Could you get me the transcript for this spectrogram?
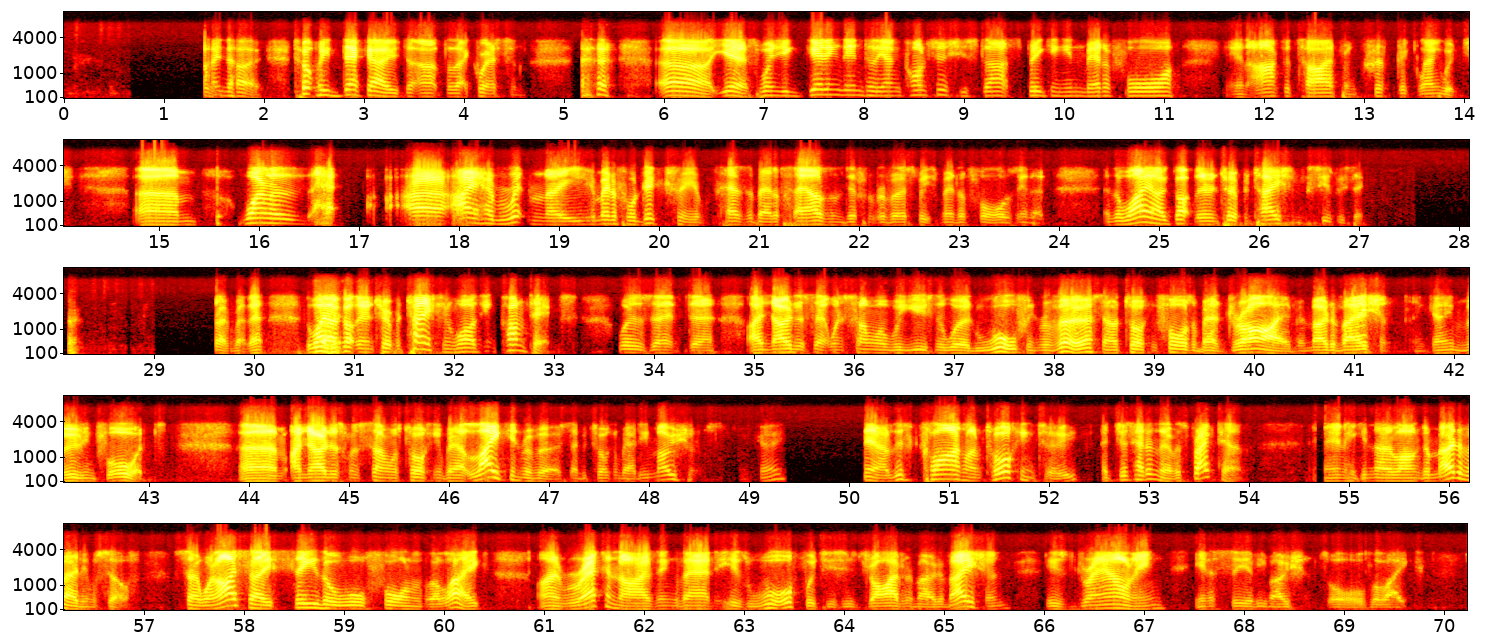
I know. It Took me decades to answer that question. uh, yes, when you're getting into the unconscious, you start speaking in metaphor, in archetype, and cryptic language. Um, one of ha- uh, I have written a metaphor dictionary. It has about a thousand different reverse speech metaphors in it, and the way I got their interpretation. Excuse me, sec. Sorry about that. The way I got their interpretation was in context. Was that uh, I noticed that when someone would use the word wolf in reverse, they were talking forwards about drive and motivation, okay, moving forwards. Um, I noticed when someone was talking about lake in reverse, they'd be talking about emotions, okay. Now, this client I'm talking to had just had a nervous breakdown, and he can no longer motivate himself. So when I say see the wolf fall into the lake, I'm recognizing that his wolf, which is his drive and motivation, is drowning in a sea of emotions or the lake.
